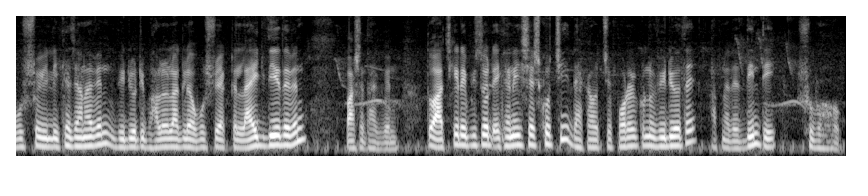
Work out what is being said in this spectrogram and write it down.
অবশ্যই লিখে জানাবেন। ভিডিওটি ভালো লাগলে অবশ্যই একটা লাইক দিয়ে দেবেন। পাশে থাকবেন। তো আজকের এপিসোড এখানেই শেষ করছি। দেখা হচ্ছে পরের কোনো ভিডিওতে আপনাদের দিনটি শুভ হোক।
